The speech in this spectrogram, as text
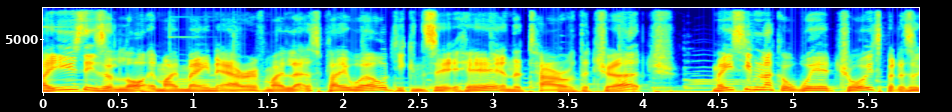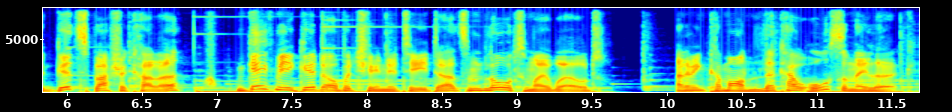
I use these a lot in my main area of my Let's Play world, you can see it here in the Tower of the Church. May seem like a weird choice, but it's a good splash of colour, and gave me a good opportunity to add some lore to my world. And I mean, come on, look how awesome they look.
